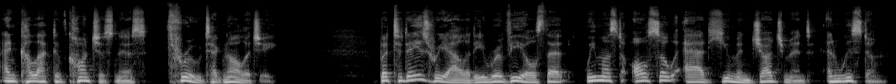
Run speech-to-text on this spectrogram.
and collective consciousness through technology. But today's reality reveals that we must also add human judgment and wisdom,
